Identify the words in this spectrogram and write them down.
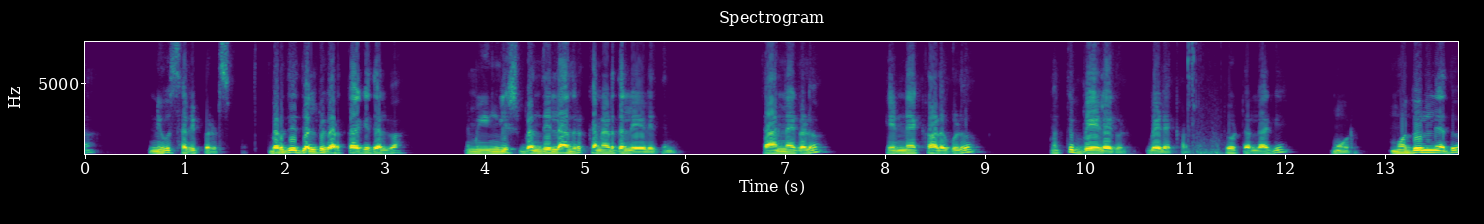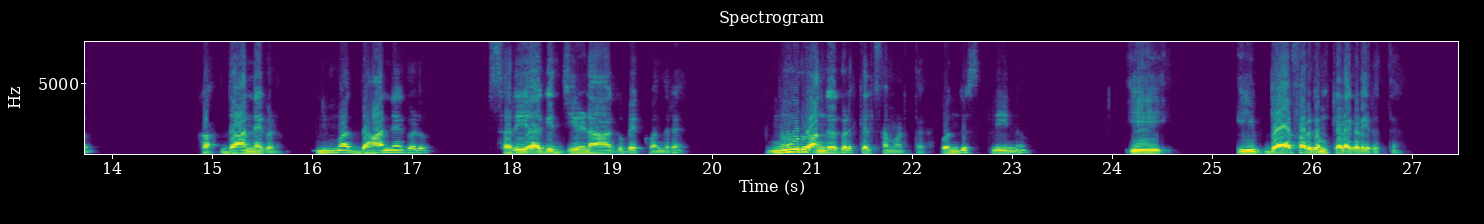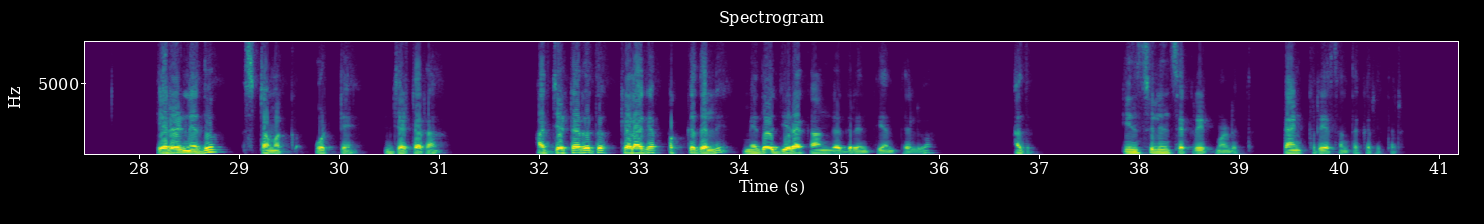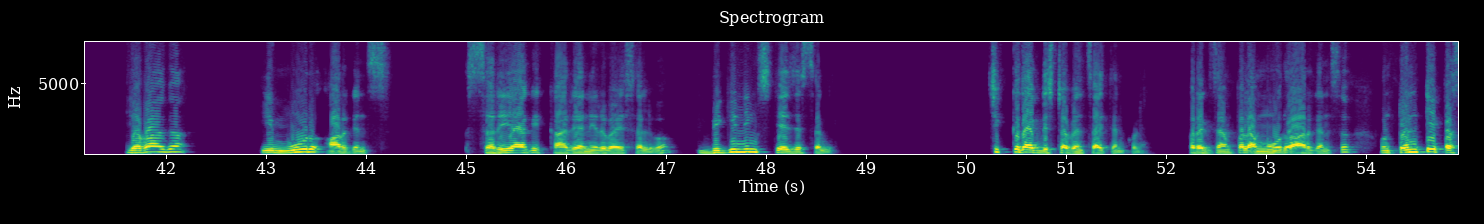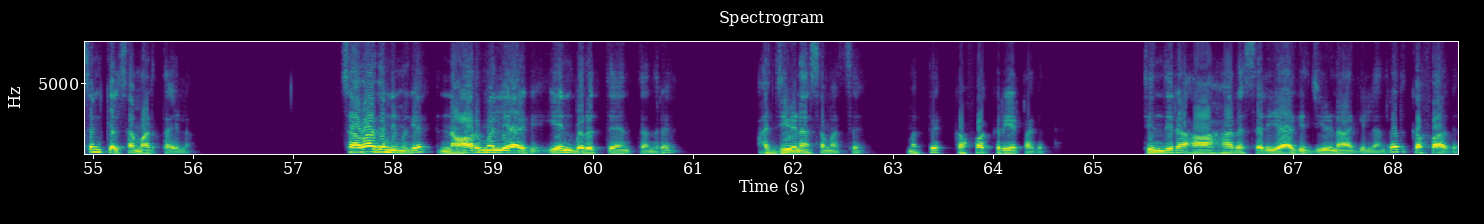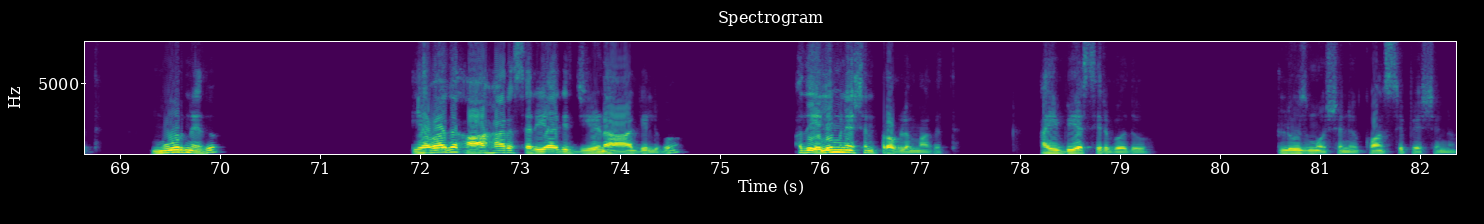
ನೀವು ಸರಿಪಡಿಸ್ಬೋದು. ಬರ್ದಿದ್ದು ಎಲ್ರಿಗೂ ಅರ್ಥ ಆಗಿದೆ ಅಲ್ವಾ? ನಿಮ್ಗೆ ಇಂಗ್ಲಿಷ್ ಬಂದಿಲ್ಲ ಅಂದ್ರೆ ಕನ್ನಡದಲ್ಲಿ ಹೇಳಿದ್ದೀನಿ. ಧಾನ್ಯಗಳು ಎಣ್ಣೆ ಕಾಳುಗಳು ಮತ್ತು ಬೇಳೆಗಳು, ಬೇಳೆಕಾಳು. ಟೋಟಲ್ ಆಗಿ ಮೂರು. ಮೊದಲನೇದು ಕ- ಧಾನ್ಯಗಳು. ನಿಮ್ಮ ಧಾನ್ಯಗಳು ಸರಿಯಾಗಿ ಜೀರ್ಣ ಆಗಬೇಕು ಅಂದ್ರೆ ಮೂರು ಅಂಗಗಳು ಕೆಲಸ ಮಾಡ್ತವೆ. ಒಂದು ಸ್ಪ್ಲೀನು ಈ ಈ ಡಯಾಫರ್ಗಮ್ ಕೆಳಗಡೆ ಇರುತ್ತೆ. ಎರಡನೇದು ಸ್ಟಮಕ್ ಹೊಟ್ಟೆ, ಜಠರ. ಆ ಜಠರದ ಕೆಳಗೆ ಪಕ್ಕದಲ್ಲಿ ಮೆದೋಜಿರಕಾಂಗ ಗ್ರಂಥಿ ಅಂತ ಅದು ಇನ್ಸುಲಿನ್ ಸೆಕ್ರೇಟ್ ಮಾಡುತ್ತೆ ಪ್ಯಾಂಕ್ರಿಯಸ್ ಅಂತ ಕರೀತಾರೆ. ಯಾವಾಗ ಈ ಮೂರು ಆರ್ಗನ್ಸ್ ಸರಿಯಾಗಿ ಕಾರ್ಯನಿರ್ವಹಿಸಲ್ವೋ ಬಿಗಿನಿಂಗ್ ಸ್ಟೇಜಸ್ ಅಲ್ಲಿ ಚಿಕ್ಕದಾಗಿ ಡಿಸ್ಟರ್ಬೆನ್ಸ್ ಆಯ್ತು ಅನ್ಕೊಳ್ಳಿ ಫಾರ್ ಎಕ್ಸಾಂಪಲ್ ಆ ಮೂರು ಆರ್ಗನ್ಸ್ ಒಂದು ಟ್ವೆಂಟಿ ಪರ್ಸೆಂಟ್ ಕೆಲಸ ಮಾಡ್ತಾ ಇಲ್ಲ. ಸೊ ಅವಾಗ ನಿಮಗೆ ನಾರ್ಮಲಿ ಆಗಿ ಏನ್ ಬರುತ್ತೆ ಅಂತಂದ್ರೆ ಅಜೀರ್ಣ ಸಮಸ್ಯೆ ಮತ್ತೆ ಕಫ ಕ್ರಿಯೇಟ್ ಆಗುತ್ತೆ. ತಿಂದಿರೋ ಆಹಾರ ಸರಿಯಾಗಿ ಜೀರ್ಣ ಆಗಿಲ್ಲ ಅಂದ್ರೆ ಅದು ಕಫ ಆಗುತ್ತೆ. ಮೂರನೇದು, ಯಾವಾಗ ಆಹಾರ ಸರಿಯಾಗಿ ಜೀರ್ಣ ಆಗಿಲ್ವೋ ಅದು ಎಲಿಮಿನೇಷನ್ ಪ್ರಾಬ್ಲಮ್ ಆಗುತ್ತೆ. ಐ ಬಿ ಎಸ್ ಇರ್ಬೋದು loose motion, constipation,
